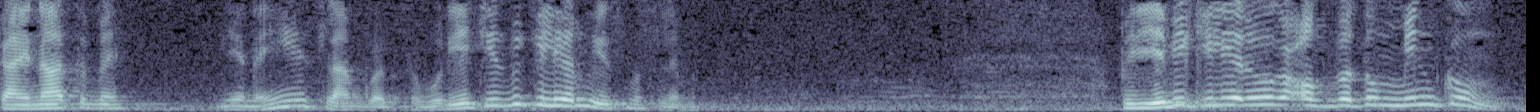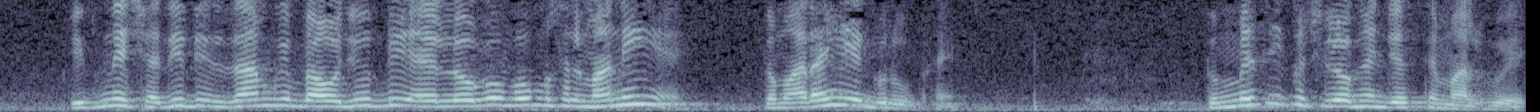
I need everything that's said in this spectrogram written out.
کائنات میں یہ نہیں ہے اسلام کا تصور، یہ چیز بھی کلیئر ہوئی اس مسئلے میں۔ پھر یہ بھی کلیئر ہوگا، عصبتم منکم۔ اتنے شدید الزام کے باوجود بھی اے لوگوں، وہ مسلمان ہی ہیں، تمہارا ہی ایک گروپ ہے تم میں سے کچھ لوگ ہیں جو استعمال ہوئے۔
